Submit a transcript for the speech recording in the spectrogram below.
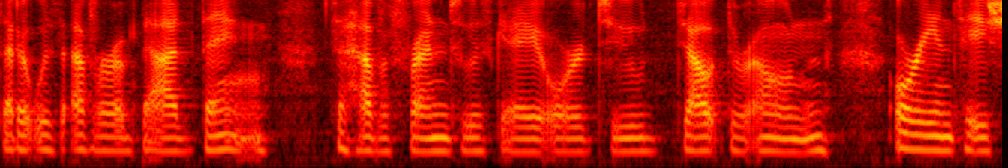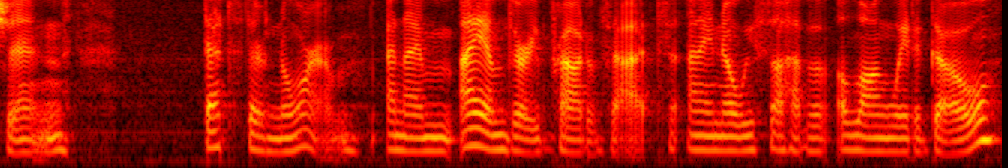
that it was ever a bad thing to have a friend who is gay or to doubt their own orientation. That's their norm and i'm i am very proud of that. And i know we still have a, a long way to go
